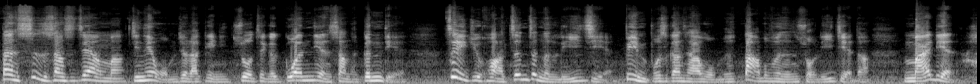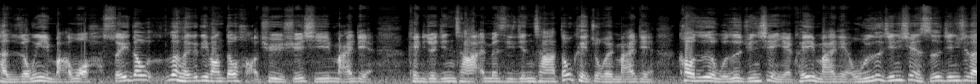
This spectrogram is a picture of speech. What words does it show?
但事实上是这样吗？今天我们就来给你做这个观念上的更迭。这句话真正的理解，并不是刚才我们大部分人所理解的买点很容易把握，谁都任何一个地方都好去学习买点，KDJ 金叉、mac 金叉都可以作为买点，靠日五日均线也可以买点，五日均线、十日均线的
